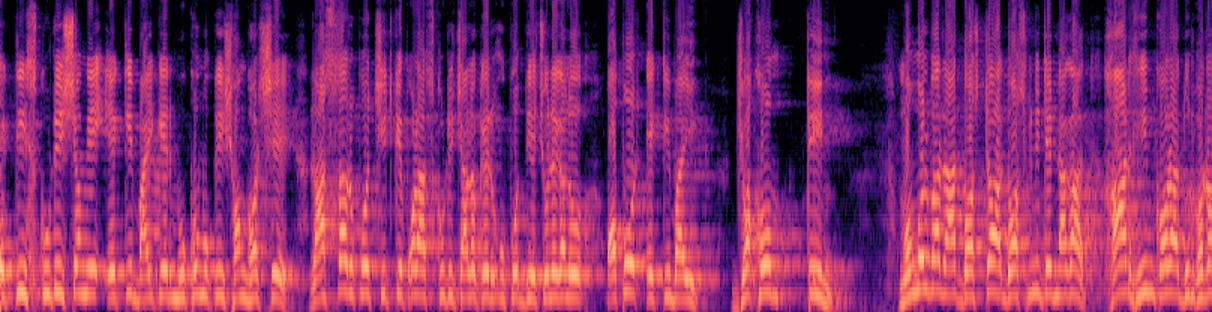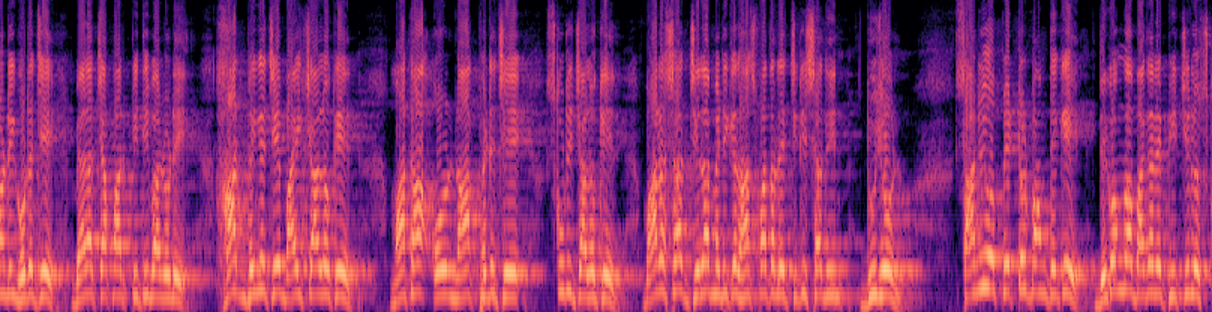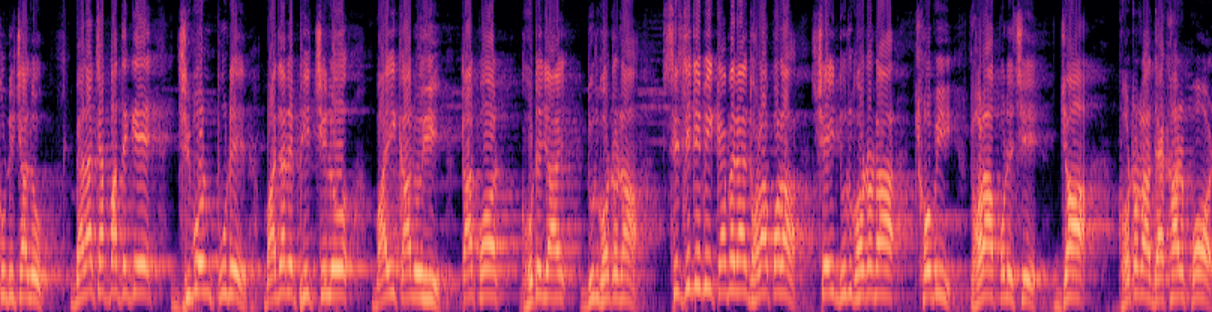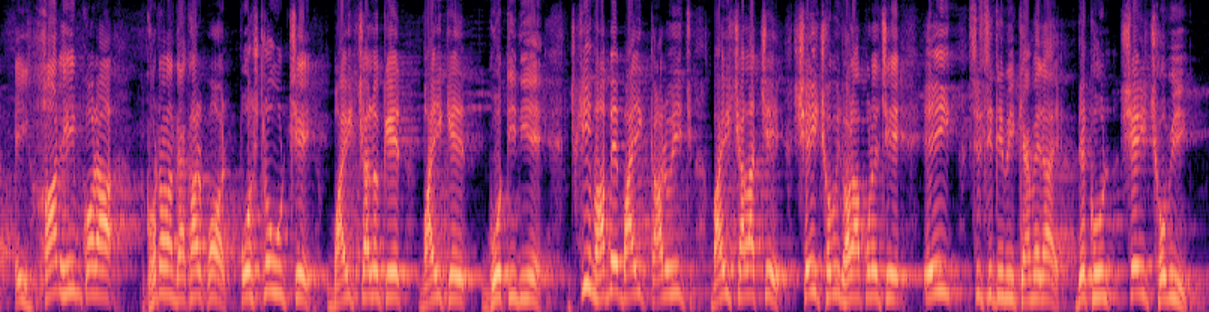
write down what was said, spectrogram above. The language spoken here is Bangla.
একটি স্কুটির সঙ্গে একটি বাইকের মুখোমুখি সংঘর্ষে রাস্তার উপর ছিটকে পড়া স্কুটি চালকের উপর দিয়ে চলে গেল অপর একটি বাইক, জখম তিন। মঙ্গলবার রাত দশটা দশ মিনিটের নাগাদ হাড় হিম করা দুর্ঘটনাটি ঘটেছে বেড়াচাপার পিতিবা রোডে। হাত ভেঙেছে বাইক চালকের, মাথা ওর নাক ফেটেছে স্কুটি চালকের। বারাসাত জেলা মেডিকেল হাসপাতালে চিকিৎসাধীন দুজন। স্থানীয় পেট্রোল পাম্প থেকে দেগঙ্গা বাজারে ফিরছিল স্কুটি চালক। বেলাচাপা থেকে জীবনপুরে বাজারে ফিরছিল বাইক আরোহী। তারপর ঘটে যায় দুর্ঘটনা। সিসিটিভি ক্যামেরায় ধরা পড়া সেই দুর্ঘটনা ছবি ধরা পড়েছে, যা ঘটনা দেখার পর এই হারহিম করা ঘটনা দেখার পর প্রশ্ন উঠছে বাইক চালকের বাইকের গতি নিয়ে। কীভাবে বাইক কারোই বাইক চালাচ্ছে? সেই ছবি ধরা পড়েছে এই সিসিটিভি ক্যামেরায়। দেখুন সেই ছবি।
